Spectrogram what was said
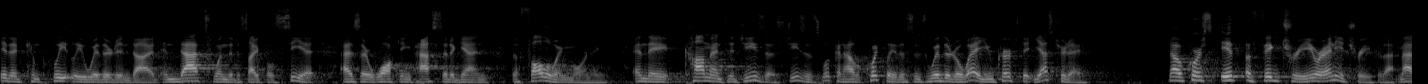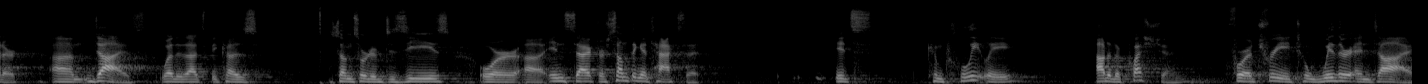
it had completely withered and died. And that's when the disciples see it as they're walking past it again the following morning and they comment to Jesus, Jesus, look at how quickly this is withered away. You cursed it yesterday. Now, of course, if a fig tree, or any tree for that matter, um, dies, whether that's because some sort of disease or uh, insect or something attacks it, it's completely out of the question for a tree to wither and die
